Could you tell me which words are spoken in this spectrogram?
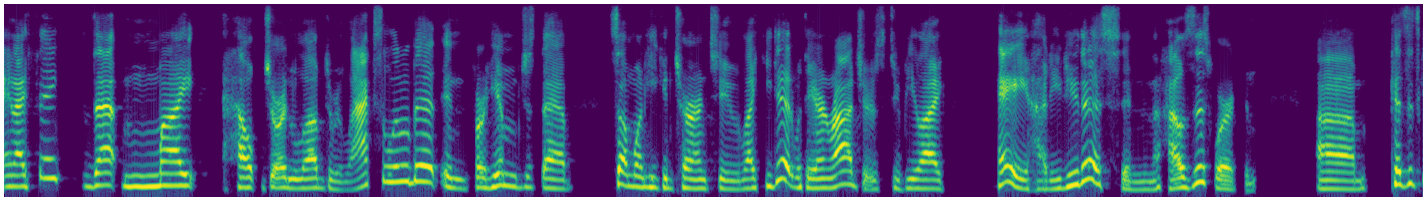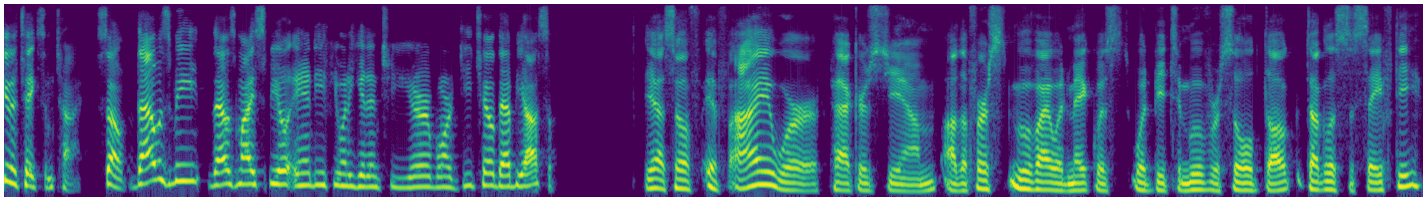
And I think that might help Jordan Love to relax a little bit and for him just to have someone he can turn to, like he did with Aaron Rodgers, to be like, hey, how do you do this? And how's this work? And um, because it's going to take some time. So that was me. That was my spiel. Andy, if you want to get into your more detail, that'd be awesome. Yeah, so if, if I were Packers GM, uh, the first move I would make was would be to move Rasul Doug, Douglas to safety.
